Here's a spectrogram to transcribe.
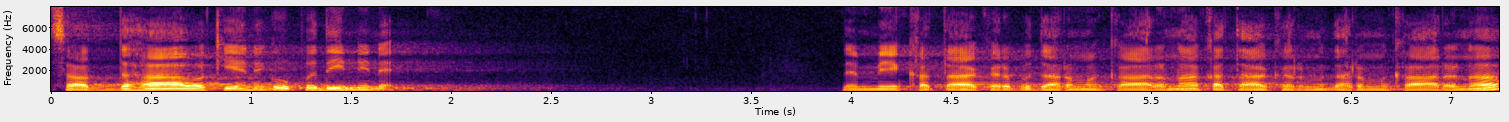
ශ්‍රද්ධාව කියන එක උපදින්නේ නැහැ. දැන් මේ කතා කරපු ධර්මකාරණා කතා කරන ධර්මකාරණා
